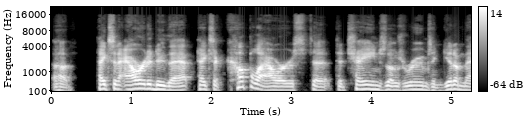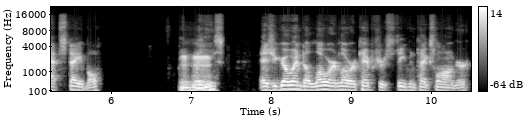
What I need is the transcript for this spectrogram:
Uh, takes an hour to do that. Takes a couple hours to to change those rooms and get them that stable. At Mm-hmm. least as you go into lower and lower temperatures, it even takes longer.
